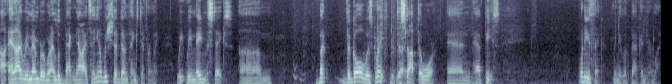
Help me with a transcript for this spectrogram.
Uh, and I remember when I look back now, I'd say, you know, we should have done things differently. We, we made mistakes. Um, but the goal was great, to Right. stop the war and have peace. What do you think when you look back on your life?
